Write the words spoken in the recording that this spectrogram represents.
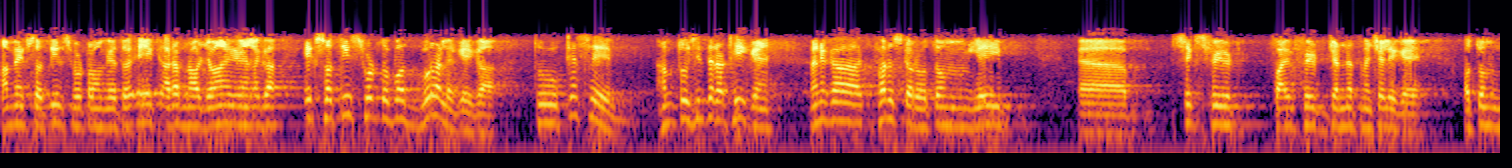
ہم ایک سو تیس فٹ ہوں گے تو ایک ارب نوجوان کہنے لگا، ایک سو تیس فٹ تو بہت برا لگے گا، تو کیسے؟ ہم تو اسی طرح ٹھیک ہیں۔ میں نے کہا، فرض کرو تم یہی سکس فیٹ فائیو فیٹ جنت میں چلے گئے اور تم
